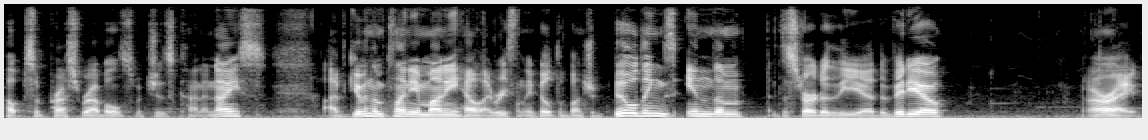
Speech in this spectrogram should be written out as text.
help suppress rebels, which is kind of nice. I've given them plenty of money. Hell, I recently built a bunch of buildings in them at the start of the uh, the video. All right.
